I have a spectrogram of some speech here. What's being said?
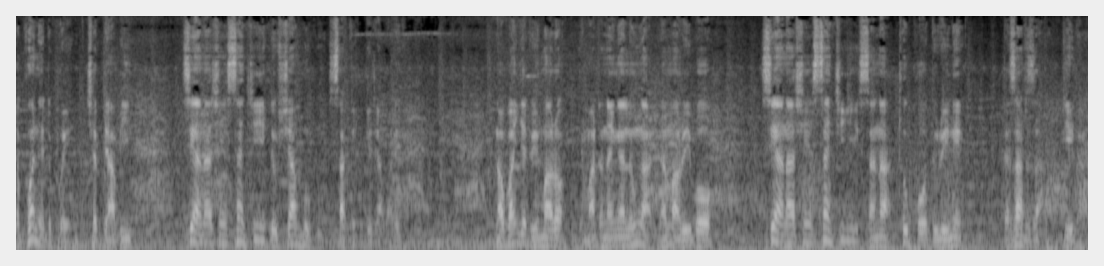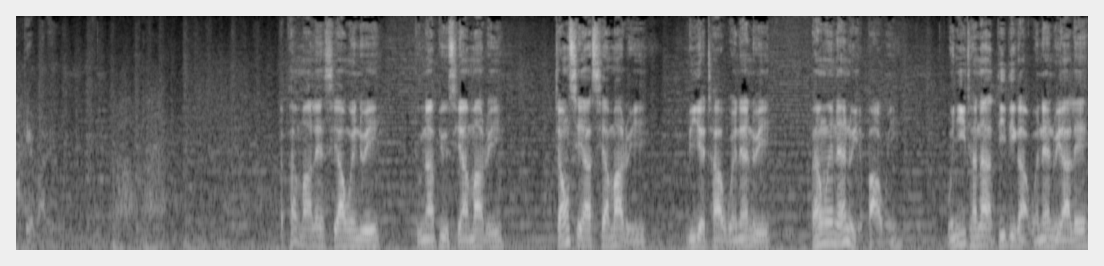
တစ်ဖွဲ့နဲ့တစ်ဖွဲ့ချက်ပြပြီးဆီယနာရှင်စန့်ကျင်လှုပ်ရှားမှုကိုစတင်ခဲ့ကြပါတယ်။နောက်ပိုင်းရက်တွေမှာတော့မြန်မာတိုင်းနိုင်ငံလုံးကလမ်းမတွေပေါ်ဆီယနာရှင်စန့်ကျင်ရေးဆန္ဒထုတ်ဖော်သူတွေနဲ့တစတစပြေလာခဲ့ပါတယ်။တစ်ဖက်မှာလည်းဆရာဝန်တွေဒူနာပြုဆရာမတွေကျောင်းဆရာဆရာမတွေမိရထားဝန်ထမ်းတွေဗန်ဝန်ထမ်းတွေအပါအဝင်ဝန်ကြီးဌာနအသီးသီးကဝန်ထမ်းတွေကလည်း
